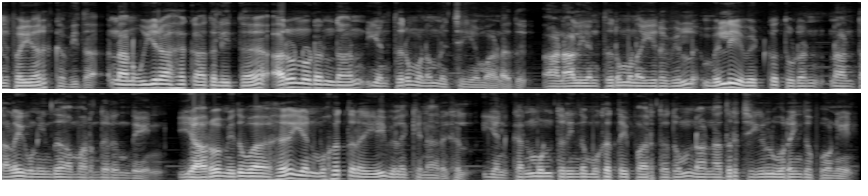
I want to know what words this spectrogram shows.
என் பெயர் கவிதா. நான் உயிராக காதலித்த அருணுடன் தான் என் திருமணம் நிச்சயமானது. ஆனால் என் திருமண இரவில் மெல்லிய வெட்கத்துடன் நான் தலை குனிந்து அமர்ந்திருந்தேன். யாரோ மெதுவாக என் முகத்திரையை விளக்கினார்கள். என் கண்முன் தெரிந்த முகத்தை பார்த்ததும் நான் அதிர்ச்சியில் உறைந்து போனேன்.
